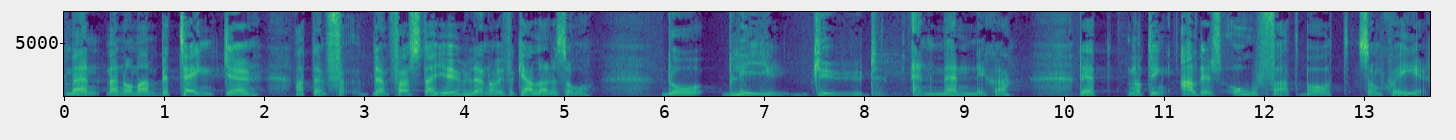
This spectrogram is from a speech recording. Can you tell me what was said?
Men, men om man betänker att den, den första julen, om vi får kalla det så, då blir Gud en människa. Det är någonting alldeles ofattbart som sker.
